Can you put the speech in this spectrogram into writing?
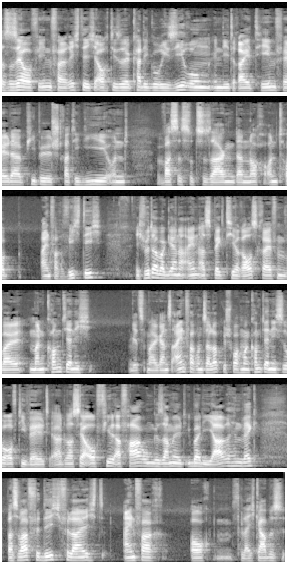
Das ist ja auf jeden Fall richtig. Auch diese Kategorisierung in die drei Themenfelder People, Strategie und was ist sozusagen dann noch on top einfach wichtig. Ich würde aber gerne einen Aspekt hier rausgreifen, weil man kommt ja nicht, jetzt mal ganz einfach und salopp gesprochen, man kommt ja nicht so auf die Welt. Ja? Du hast ja auch viel Erfahrung gesammelt über die Jahre hinweg. Was war für dich vielleicht einfach auch, vielleicht gab es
